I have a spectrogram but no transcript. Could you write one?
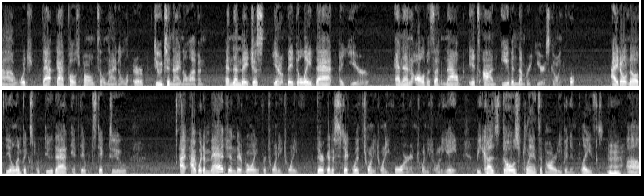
uh, which that got postponed till 9 or due to 9/11 and then they just you know they delayed that a year. And then all of a sudden now it's on even numbered years going forward I don't know if the Olympics would do that if they would stick to I, I would imagine they're going for 2020 they're going to stick with 2024 and 2028 because those plans have already been in place Mhm. uh,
